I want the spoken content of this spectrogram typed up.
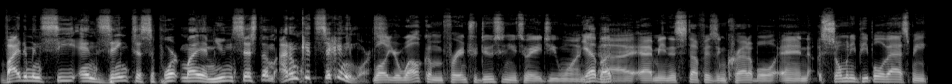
vitamin C and zinc to support my immune system. I don't get sick anymore. Well, you're welcome for introducing you to AG1. Yeah, bud. Uh, I mean, this stuff is incredible. And so many people have asked me,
